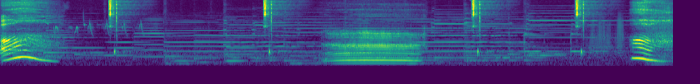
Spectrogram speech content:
啊。啊。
